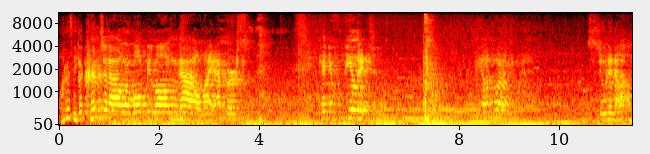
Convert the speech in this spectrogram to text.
What are they... The Crimson Hour won't be long now, my embers. Can you feel it? The unworthy will. Soon enough.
